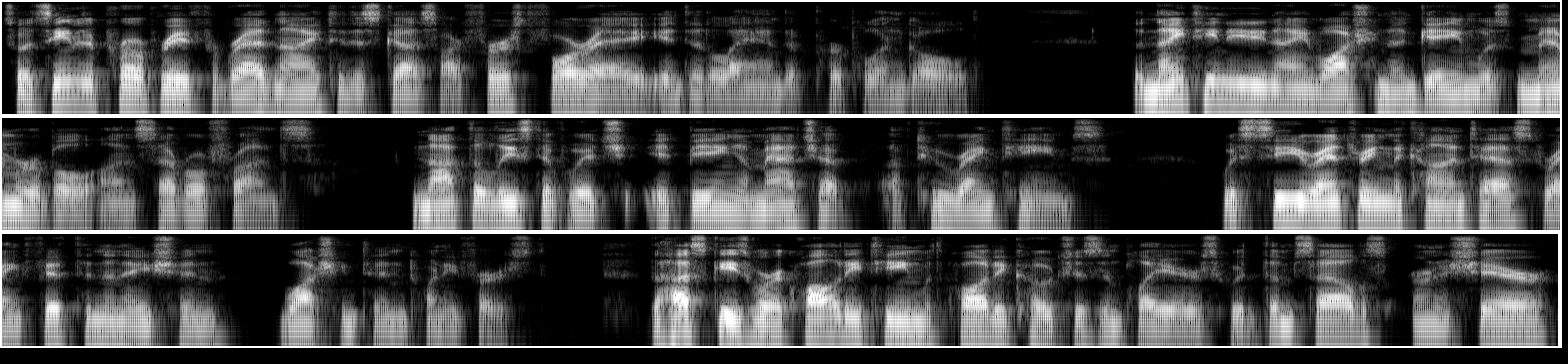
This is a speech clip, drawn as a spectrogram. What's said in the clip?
so it seems appropriate for Brad and I to discuss our first foray into the land of purple and gold. The 1989 Washington game was memorable on several fronts, not the least of which it being a matchup of two ranked teams, with CU entering the contest ranked fifth in the nation, Washington 21st. The Huskies were a quality team with quality coaches and players who would themselves earn a share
